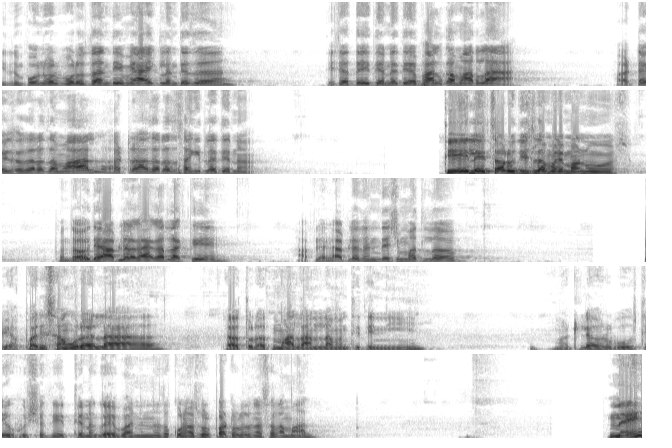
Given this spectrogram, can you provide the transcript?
इथून फोनवर बोलत होता आणि ते मी ऐकलं ना त्याचं. त्याच्यातही त्यानं ते फालका मारला. अठ्ठावीस हजाराचा माल अठरा हजाराचा सांगितला त्यानं. ते लय चालू दिसला मला माणूस. पण जाऊ दे आपल्याला काय करावं लागते? आपल्याला आपल्या धंद्याशी मतलब. व्यापारी सांगू राहिला रातोरात माल आणला म्हणते त्यांनी. म्हटल्यावर बहुतेक होऊ शकते त्यानं गैबानीनं तर कोणाजवळ पाठवला नसला माल. नाही?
